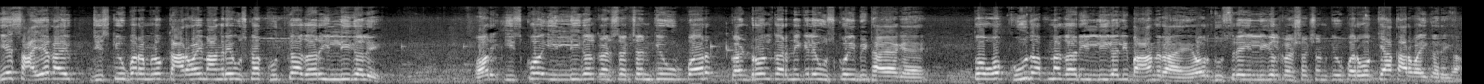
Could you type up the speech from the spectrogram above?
ये सहायक आयुक्त जिसके ऊपर हम लोग कार्रवाई मांग रहे हैं, उसका खुद का घर इलीगल है। और इसको इलीगल कंस्ट्रक्शन के ऊपर कंट्रोल करने के लिए उसको ही बिठाया गया है। तो वो खुद अपना घर इलीगली बाँध रहा है और दूसरे इलीगल कंस्ट्रक्शन के ऊपर वो क्या कार्रवाई करेगा?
